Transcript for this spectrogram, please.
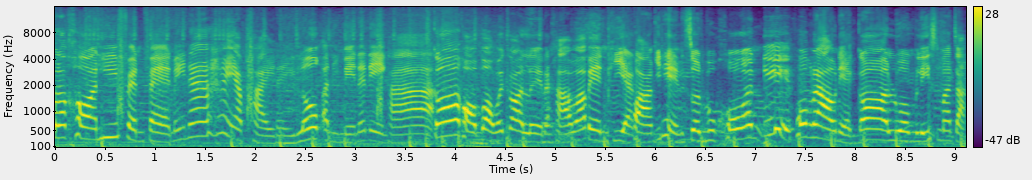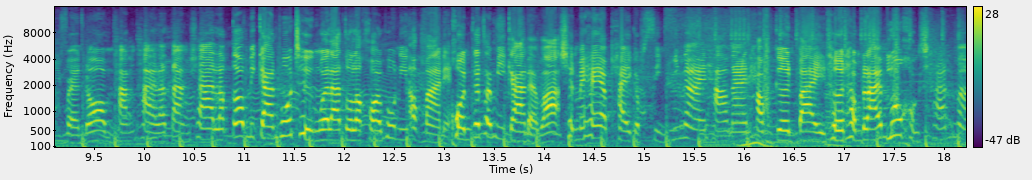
ตัวละครที่แฟนๆ ไม่น่าให้อภัยในโลกอนิเมะนั่นเองค่ะ ก็ขอบอกไว้ก่อนเลยนะคะ ว่าเป็นเพียงความคิดเห็นส่วนบุคคลที่พวกเราเนี่ยก็รวมลิสต์มาจากแฟนดอมทั้งไทยและต่างชาติ แล้วก็มีการพูดถึงเวลาตัวละครพวกนี้ออกมาเนี่ยคนก็จะมีการแบบว่าฉันไม่ให้อภัยกับสิ่งที่นายทำนายทำเกินไป เธอทำร้ายลูกของฉันมา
